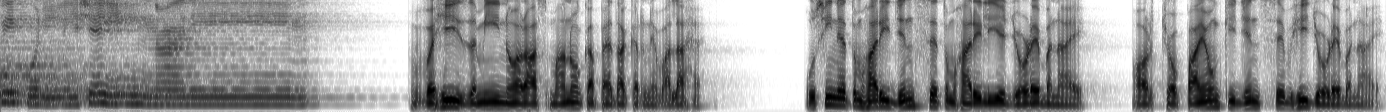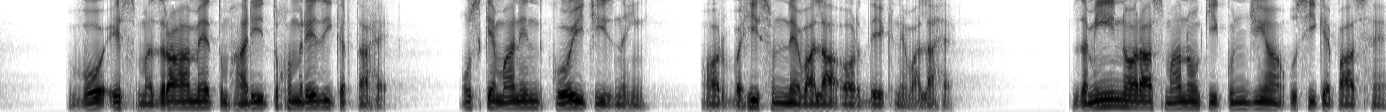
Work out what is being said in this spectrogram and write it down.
بكل شيء عليم. وہی زمین اور آسمانوں کا پیدا کرنے والا ہے۔ اسی نے تمہاری جنس سے تمہارے لیے جوڑے بنائے اور چوپایوں کی جنس سے بھی جوڑے بنائے۔ وہ اس مزرعہ میں تمہاری تخم ریزی کرتا ہے۔ اس کے مانند کوئی چیز نہیں اور وہی سننے والا اور دیکھنے والا ہے۔ زمین اور آسمانوں کی کنجیاں اسی کے پاس ہیں۔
